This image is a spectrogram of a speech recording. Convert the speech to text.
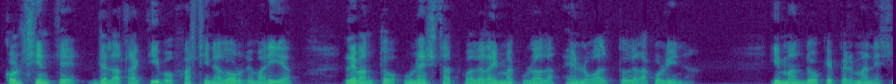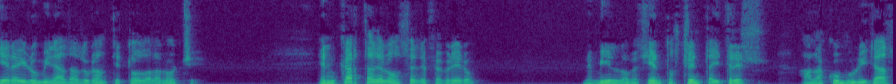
Consciente del atractivo fascinador de María, levantó una estatua de la Inmaculada en lo alto de la colina, y mandó que permaneciera iluminada durante toda la noche. En carta del 11 de febrero de 1933 a la comunidad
